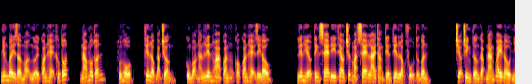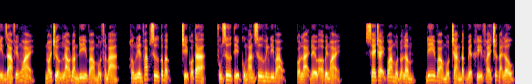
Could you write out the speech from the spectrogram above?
nhưng bây giờ mọi người quan hệ không tốt, náo mâu thuẫn, huống hồ, thiên lộc đạo trưởng cùng bọn hắn liên hoa quan có quan hệ gì đâu. Liên hiệu tinh xe đi theo trước mặt xe lái thẳng tiến thiên lộc phủ tướng quân. Triệu trình tường gặp nàng quay đầu nhìn ra phía ngoài, nói trưởng lão đoàn đi vào một phần ba, hồng liên pháp sư cấp bậc, chỉ có ta, phùng sư tỷ cùng an sư huynh đi vào, còn lại đều ở bên ngoài. Xe chạy qua một đoạn lâm đi vào một tràng đặc biệt khí phái trước đại lâu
